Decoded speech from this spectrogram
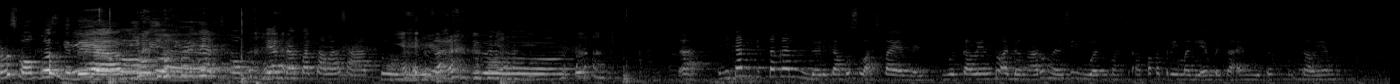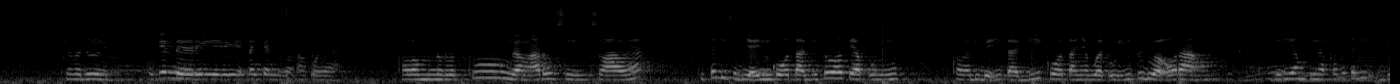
harus fokus gitu iya ya intinya harus fokus biar dapat salah satu. Iya, gitu iya. gitu. Terus nah ini kan kita kan dari kampus swasta ya guys. Menurut kalian tuh ada ngaruh nggak sih buat mas apa keterima di MPKM gitu menurut kalian? Coba dulu nih mungkin dari Naikan dulu. Aku ya. Kalau menurutku nggak ngaruh sih. Soalnya kita disediain kuota gitu loh tiap univ. Kalau di BI tadi kuotanya buat UI itu dua orang. Jadi yang pihak apa tadi? D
